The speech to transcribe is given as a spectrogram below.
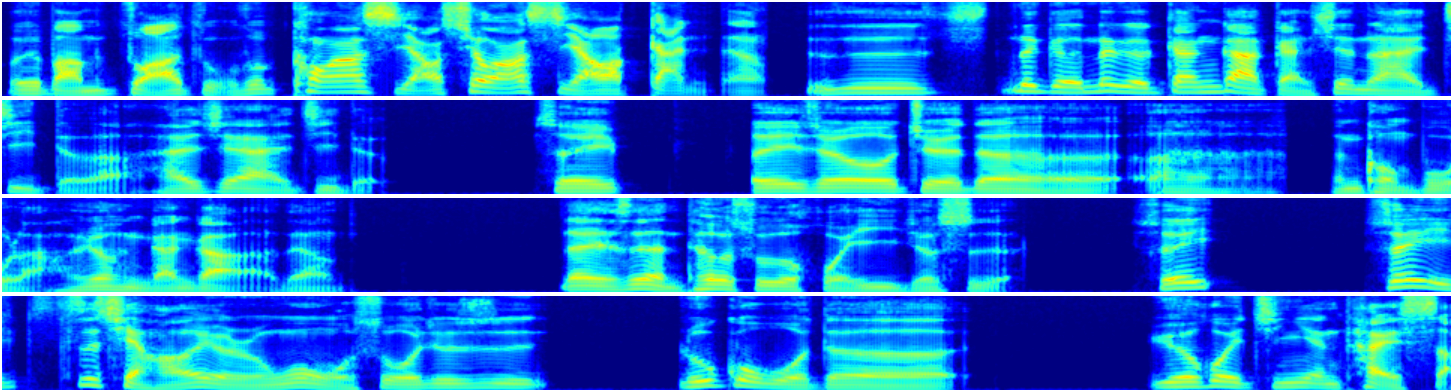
我就把他们抓住，我说：“空啊小，笑啊小啊干的，就是那个那个尴尬感，现在还记得啊，还是现在还记得，所以所以就觉得呃很恐怖啦，又很尴尬了这样子，那也是很特殊的回忆，就是，所以所以之前好像有人问我说，就是。如果我的约会经验太少，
